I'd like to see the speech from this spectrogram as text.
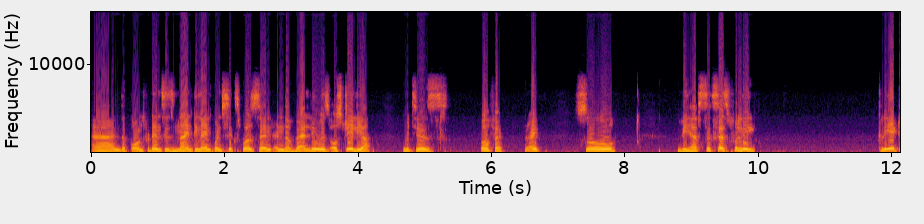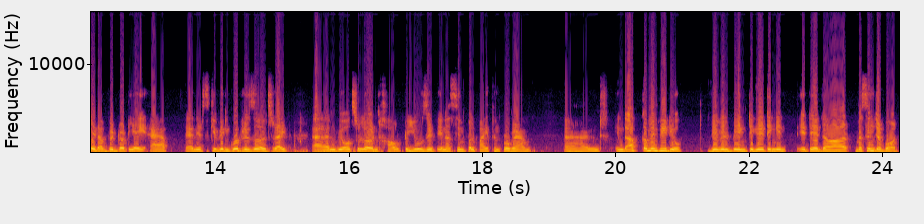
and the confidence is 99.6% and the value is Australia which is perfect right? So we have successfully created a wit.ai app and it's giving good results right? And we also learned how to use it in a simple python program. And in the upcoming video we will be integrating in it in our messenger bot.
